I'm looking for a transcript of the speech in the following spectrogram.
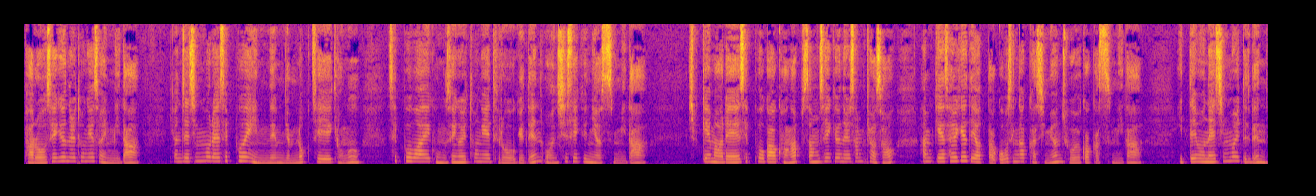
바로 세균을 통해서입니다. 현재 식물의 세포에 있는 엽록체의 경우 세포와의 공생을 통해 들어오게 된 원시 세균이었습니다. 쉽게 말해 세포가 광합성 세균을 삼켜서 함께 살게 되었다고 생각하시면 좋을 것 같습니다. 이 때문에 식물들은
